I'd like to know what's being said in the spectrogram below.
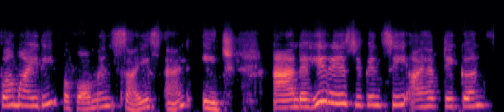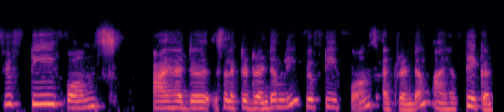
firm ID, performance, size, and age. And here is, you can see I have taken 50 firms I had uh, selected randomly 50 firms at random I have taken.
